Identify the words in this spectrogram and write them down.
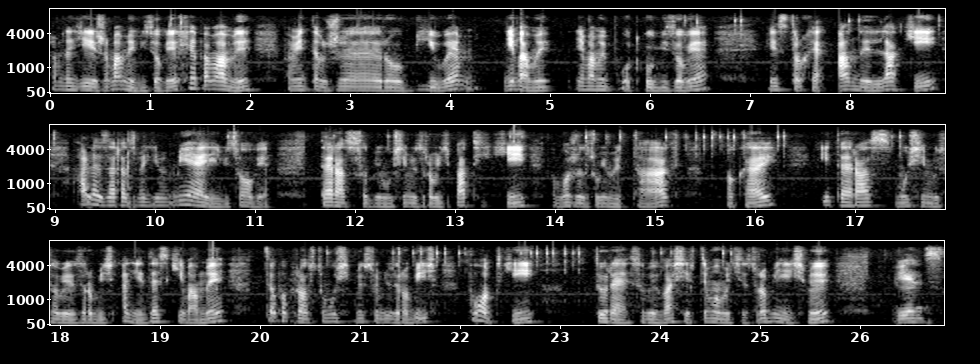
Mam nadzieję, że mamy widzowie. Chyba mamy. Pamiętam, że robiłem. Nie mamy, nie mamy płotków widzowie. Jest trochę unlucky, ale zaraz będziemy mieli widzowie. Teraz sobie musimy zrobić patiki. To może zrobimy tak. Ok. I teraz musimy sobie zrobić, a nie deski mamy, to po prostu musimy sobie zrobić płotki, które sobie właśnie w tym momencie zrobiliśmy. Więc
